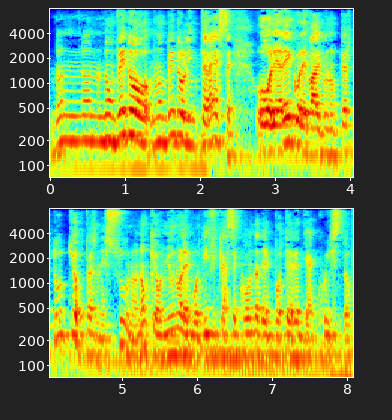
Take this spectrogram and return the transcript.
Non, non, non, vedo, non, vedo, l'interesse. O le regole valgono per tutti o per nessuno, non che ognuno le modifica a seconda del potere di acquisto.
